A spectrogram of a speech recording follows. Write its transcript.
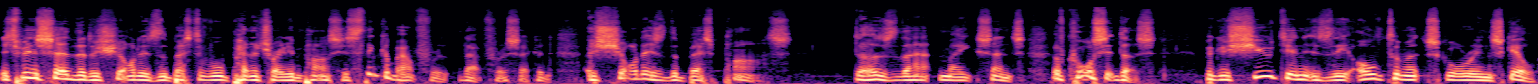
It's been said that a shot is the best of all penetrating passes. Think about for that for a second. A shot is the best pass. Does that make sense? Of course it does because shooting is the ultimate scoring skill,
